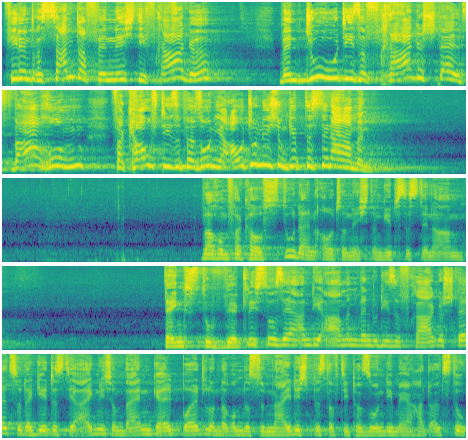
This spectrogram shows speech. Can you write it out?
Viel interessanter finde ich die Frage, wenn du diese Frage stellst, warum verkauft diese Person ihr Auto nicht und gibt es den Armen? Warum verkaufst du dein Auto nicht und gibst es den Armen? Denkst du wirklich so sehr an die Armen, wenn du diese Frage stellst, oder geht es dir eigentlich um deinen Geldbeutel und darum, dass du neidisch bist auf die Person, die mehr hat als du?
